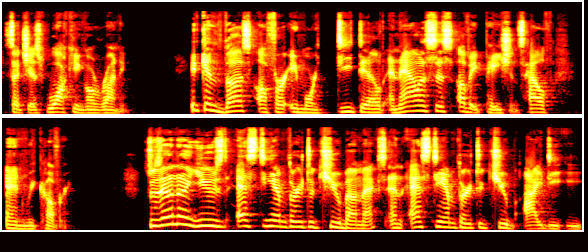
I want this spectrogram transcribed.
such as walking or running. It can thus offer a more detailed analysis of a patient's health and recovery. Susanna used STM32CubeMX and STM32Cube IDE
